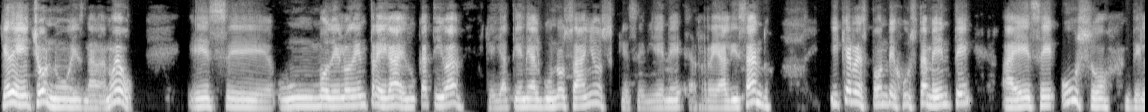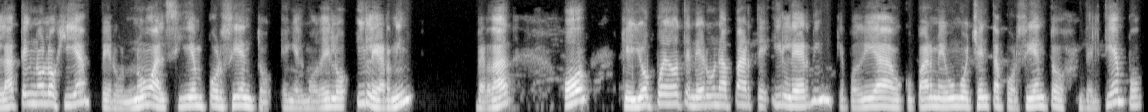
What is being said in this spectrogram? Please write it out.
que de hecho no es nada nuevo. Es eh, un modelo de entrega educativa que ya tiene algunos años que se viene realizando y que responde justamente a ese uso de la tecnología, pero no al 100% en el modelo e-learning, ¿verdad? o que yo puedo tener una parte e-learning que podría ocuparme un 80% del tiempo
